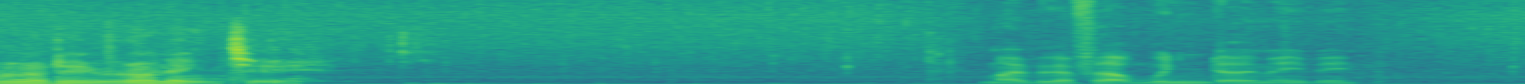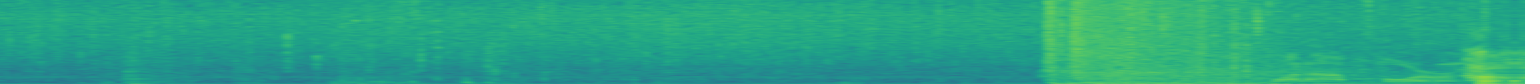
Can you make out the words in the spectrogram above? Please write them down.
Where are they running to? Might be going for that window, maybe. One op four remaining.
